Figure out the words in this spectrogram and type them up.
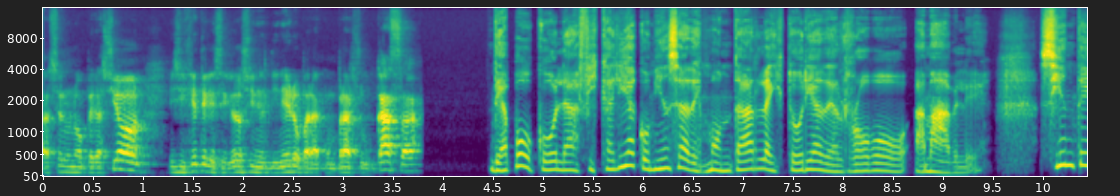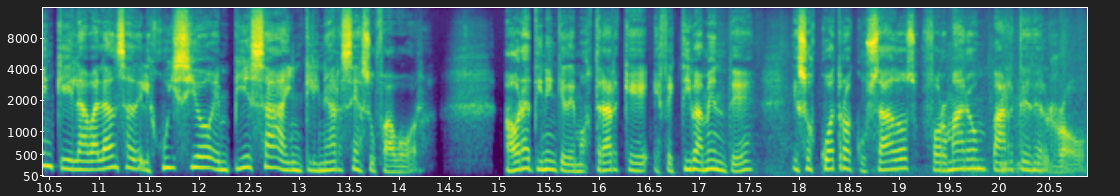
hacer una operación, y decir, gente que se quedó sin el dinero para comprar su casa. De a poco, la fiscalía comienza a desmontar la historia del robo amable. Sienten que la balanza del juicio empieza a inclinarse a su favor. Ahora tienen que demostrar que, efectivamente, esos cuatro acusados formaron parte del robo.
